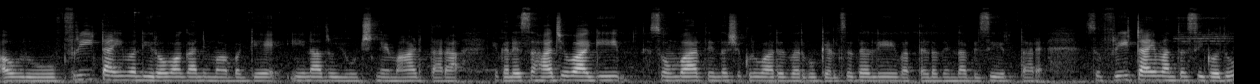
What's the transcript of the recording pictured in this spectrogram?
ಅವರು ಫ್ರೀ ಟೈಮಲ್ಲಿ ಇರೋವಾಗ ನಿಮ್ಮ ಬಗ್ಗೆ ಏನಾದರೂ ಯೋಚನೆ ಮಾಡ್ತಾರಾ? ಯಾಕಂದರೆ ಸಹಜವಾಗಿ ಸೋಮವಾರದಿಂದ ಶುಕ್ರವಾರದವರೆಗೂ ಕೆಲಸದಲ್ಲಿ, ಒತ್ತಡದಿಂದ ಬಿಸಿ ಇರ್ತಾರೆ. ಸೊ ಫ್ರೀ ಟೈಮ್ ಅಂತ ಸಿಗೋದು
